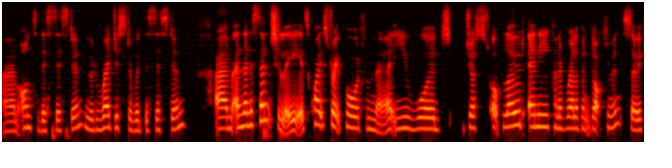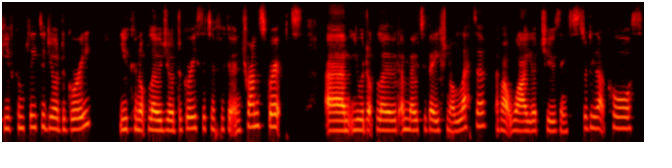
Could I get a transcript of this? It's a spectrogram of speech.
um, onto this system. You would register with the system. Um, and then essentially, it's quite straightforward from there. You would just upload any kind of relevant documents. So if you've completed your degree, you can upload your degree certificate and transcripts. Um, you would upload a motivational letter about why you're choosing to study that course,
